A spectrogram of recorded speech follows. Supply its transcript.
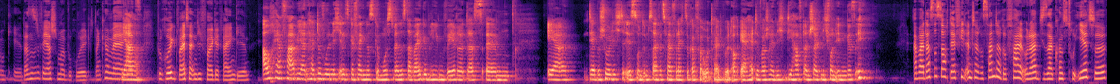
Okay, dann sind wir ja schon mal beruhigt. Dann können wir ja, jetzt beruhigt weiter in die Folge reingehen. Auch Herr Fabian hätte wohl nicht ins Gefängnis gemusst, wenn es dabei geblieben wäre, dass ähm, er der Beschuldigte ist und im Zweifelsfall vielleicht sogar verurteilt wird. Auch er hätte wahrscheinlich die Haftanstalt nicht von innen gesehen. Aber das ist doch der viel interessantere Fall, oder? Dieser konstruierte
